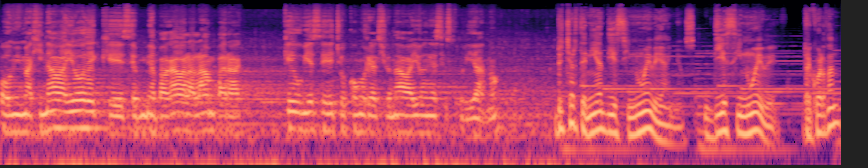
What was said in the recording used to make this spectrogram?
o me imaginaba yo de que se me apagaba la lámpara, qué hubiese hecho, cómo reaccionaba yo en esa oscuridad, ¿no? Richard tenía 19 años. 19. ¿Recuerdan?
